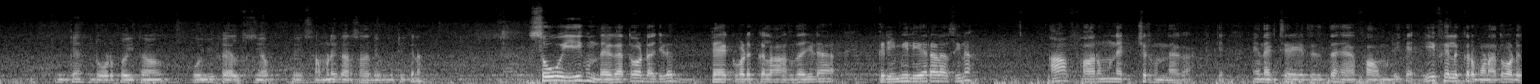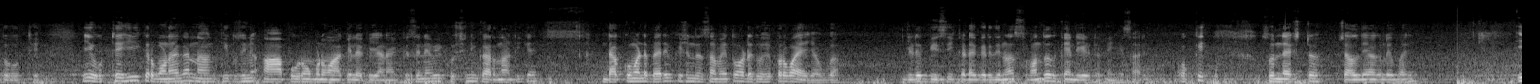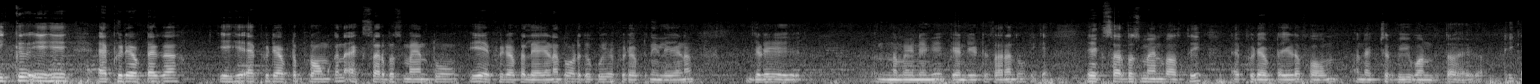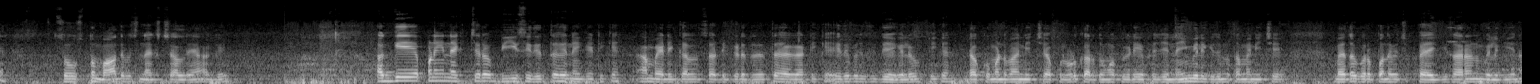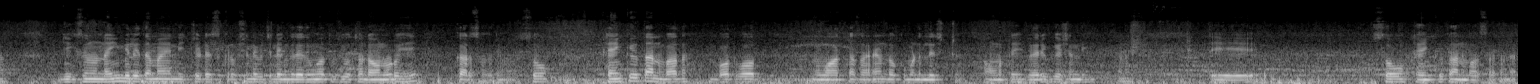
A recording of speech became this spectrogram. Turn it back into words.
ਠੀਕ ਹੈ? ਲੋੜ ਪਈ ਤਾਂ ਕੋਈ ਵੀ ਫਾਈਲ ਤੁਸੀਂ ਆਪਣੇ ਸਾਹਮਣੇ ਕਰ ਸਕਦੇ ਹੋ, ਠੀਕ ਹੈ ਨਾ? ਸੋ ਇਹ ਹੁੰਦਾ ਹੈਗਾ ਤੁਹਾਡਾ ਜਿਹੜਾ ਬੈਕਵਰਡ ਕਲਾਸ ਦਾ ਜਿਹੜਾ ਕ੍ਰੀਮੀ ਲੇਅਰ ਵਾਲਾ ਸੀ ਨਾ ਆਹ ਫਾਰਮ ਨੈਕਚਰ ਹੁੰਦਾ ਹੈਗਾ, ਠੀਕ ਹੈ? ਇਹ ਨੈਕਚਰ ਇਹ ਦਿੱਤਾ ਹੈ ਫਾਰਮ, ਠੀਕ ਹੈ? ਇਹ ਫਿਲ ਕਰਵਾਉਣਾ ਤੁਹਾਡੇ ਤੋਂ ਉੱਥੇ। ਇਹ ਉੱਥੇ ਹੀ ਕਰਵਾਉਣਾ ਹੈਗਾ, ਨਾ ਕਿ ਤੁਸੀਂ ਨੇ ਆਪ ਉਰੋਂ ਬਣਵਾ ਕੇ ਲੈ ਕੇ ਜਾਣਾ ਕਿਸੇ ਨੇ ਵੀ ਕੁਝ ਨਹੀਂ ਕਰਨਾ, ਠੀਕ ਹੈ? ਡਾਕੂਮੈਂਟ ਵੈਰੀਫਿਕੇਸ਼ਨ ਦੇ ਸਮੇਂ ਤੁਹਾਡੇ ਤੋਂ ਇਹ ਭਰਵਾਇਆ ਜਾਊਗਾ, ਜਿਹੜੇ BC ਕੈਟਾਗਰੀ ਦੇ ਨਾਲ ਸੰਬੰਧਿਤ ਕੈਂਡੀਡੇਟ ਨੇਗੇ ਸਾਰੇ। ਓਕੇ ਸੋ ਨੈਕਸਟ ਚੱਲਦੇ ਹਾਂ ਅਗਲੇ ਭਾਈ ਇੱਕ ਇਹ ਐਫੀਡੈਵਿਟ ਹੈਗਾ, ਇਹ ਐਫੀਡੈਵਿਟ ਫਰੋਮ ਕਹਿੰਦਾ ਐਕਸ ਸਰਵਿਸਮੈਨ ਤੋਂ ਇਹ ਐਫੀਡੈਵਿਟ ਲਿਆ ਜਾਣਾ, ਤੁਹਾਡੇ ਤੋਂ ਕੋਈ ਐਫੀਡੈਵਿਟ ਨਹੀਂ ਲਿਆ ਜਾਣਾ, ਜਿਹੜੇ ਨਵੇਂ ਨੇਗੇ ਕੈਂਡੀਡੇਟ ਸਾਰਿਆਂ ਤੋਂ, ਠੀਕ ਹੈ? ਇੱਕ ਸਰਵਿਸਮੈਨ ਵਾਸਤੇ ਐਫੀਡੈਵਿਟ ਹੈ ਜਿਹੜਾ ਫਾਰਮ ਅਨੈਕਚਰ B1 ਦਿੱਤਾ ਹੋਏਗਾ, ਠੀਕ ਹੈ? ਸੋ ਉਸ ਤੋਂ ਬਾਅਦ ਦੇ ਵਿੱਚ ਨੈਕਸਟ ਚੱਲਦੇ ਹਾਂ ਅੱਗੇ। ਅੱਗੇ ਆਪਣੇ ਲੈਕਚਰ ਸੀ ਦਿੱਤੇ ਹੋਏ ਨੇਗੇ, ਠੀਕ ਹੈ? ਆ ਮੈਡੀਕਲ ਸਰਟੀਫਿਕੇਟ ਦਿੱਤਾ ਹੈਗਾ ਠੀਕ ਹੈ? ਇਹਦੇ ਵਿੱਚ ਤੁਸੀਂ ਦੇਖ ਲਿਓ, ਠੀਕ ਹੈ? ਡਾਕੂਮੈਂਟ ਮੈਂ ਨੀਚੇ ਅਪਲੋਡ ਕਰ ਦੂੰਗਾ ਪੀਡੀਐਫ ਜੇ ਨਹੀਂ ਮਿਲੇਗੀ ਕਿਸੇ ਨੂੰ ਤਾਂ ਮੈਂ ਨੀਚੇ, ਮੈਂ ਤਾਂ ਗਰੁੱਪਾਂ ਦੇ ਵਿੱਚ ਪੈ ਗਈ ਸਾਰਿਆਂ ਨੂੰ ਮਿਲ ਗਈ ਹੈ ਨਾ? ਜੇ ਕਿਸੇ ਨੂੰ ਨਹੀਂ ਮਿਲੇ ਤਾਂ ਮੈਂ ਨੀਚੇ ਡਿਸਕ੍ਰਿਪਸ਼ਨ ਦੇ ਵਿੱਚ ਲਿੰਕ ਦੇ ਦੂੰਗਾ, ਤੁਸੀਂ ਉੱਥੋਂ ਡਾਊਨਲੋਡ ਇਹ ਕਰ ਸਕਦੇ ਹੋ। ਸੋ ਥੈਂਕ ਯੂ ਧੰਨਵਾਦ ਬਹੁਤ ਬਹੁਤ ਮੁਬਾਰਕਾਂ ਸਾਰਿਆਂ ਨੂੰ ਡਾਕੂਮੈਂਟ ਲਿਸਟ ਆਉਣ ਤੇ ਵੈਰੀਫਿਕੇਸ਼ਨ ਦੀ ਹੈ ਨਾ ਤੇ ਸੋ ਥੈਂਕ ਯੂ ਧੰਨਵਾਦ ਸਾਰਿਆਂ ਦਾ।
